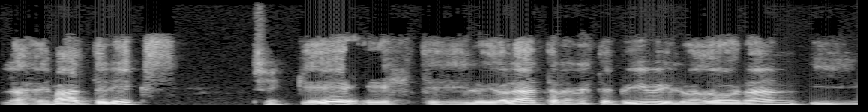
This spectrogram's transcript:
las de Matrix, sí. que este, lo idolatran a este pibe y lo adoran, y,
